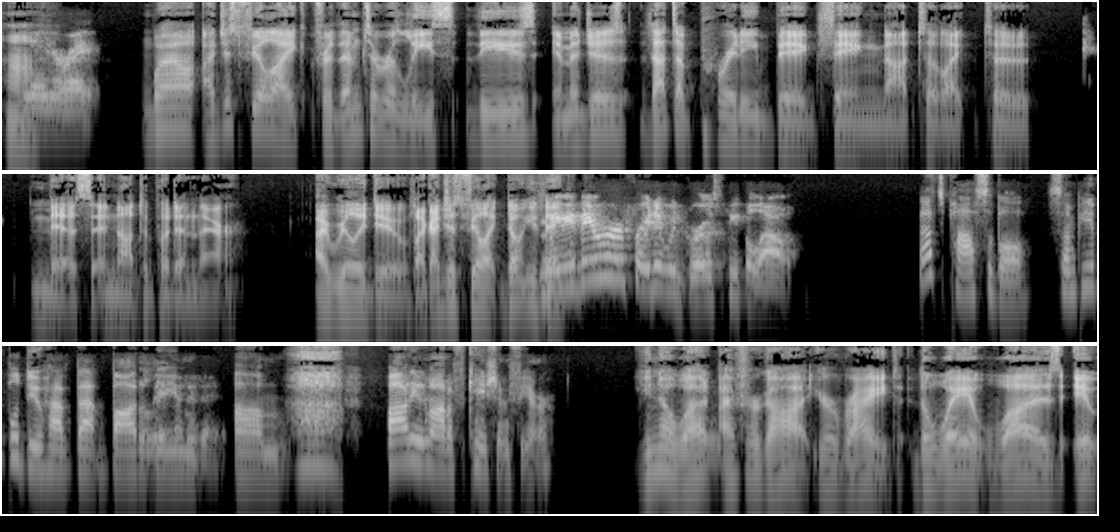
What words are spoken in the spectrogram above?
huh. Yeah, you're right. well i just feel like for them to release these images that's a pretty big thing not to like to miss and not to put in there i really do like i just feel like don't you think Maybe they were afraid it would gross people out. That's possible. Some people do have that bodily um body modification fear. You know what? Mhm. I forgot. You're right. The way it was, it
